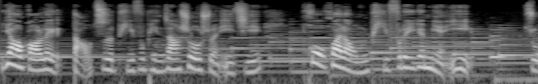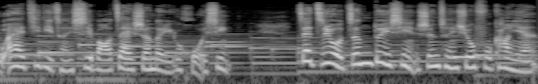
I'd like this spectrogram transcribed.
药膏类，导致皮肤屏障受损，以及破坏了我们皮肤的一个免疫，阻碍基底层细胞再生的一个活性。在只有针对性深层修复抗炎，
